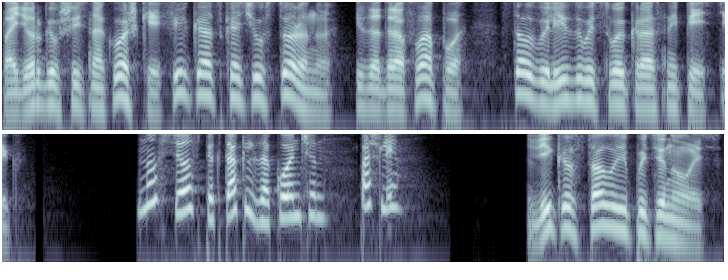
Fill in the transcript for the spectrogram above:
Подергавшись на кошке, Филька отскочил в сторону и, задрав лапу, стал вылизывать свой красный пестик. Ну все, спектакль закончен. Пошли. Вика встала и потянулась.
